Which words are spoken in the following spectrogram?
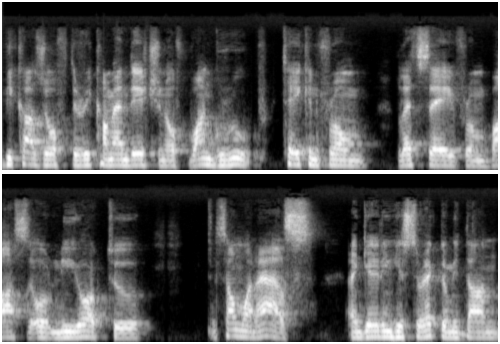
because of the recommendation of one group taken from let's say from boston or new york to someone else and getting hysterectomy done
